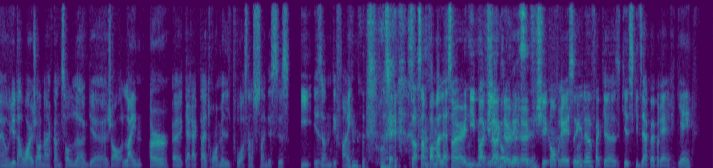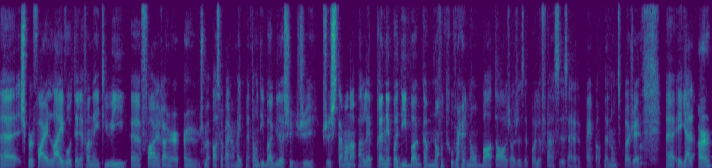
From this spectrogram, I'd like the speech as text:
euh, au lieu d'avoir genre dans console log, euh, genre line 1, euh, caractère 3366, E is undefined. ça ressemble pas mal à ça, un debug fichier log d'un fichier compressé, Ouais. là, fait que qui, ce qui dit à peu près rien. Euh, je peux faire live au téléphone avec lui, euh, faire un, un- Je me passe un paramètre, mettons debug. Là, je, je- justement, on en parlait. Prenez pas debug comme nom, trouvez un nom bâtard, genre, je sais pas, le Francis, euh, peu importe le nom du projet, euh, égale 1.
